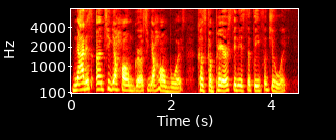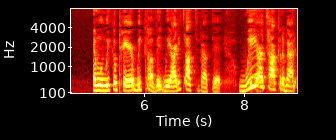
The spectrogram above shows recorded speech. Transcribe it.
not as unto your homegirls and your homeboys, because comparison is the thief of joy. And when we compare, we covet. We already talked about that. We are talking about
